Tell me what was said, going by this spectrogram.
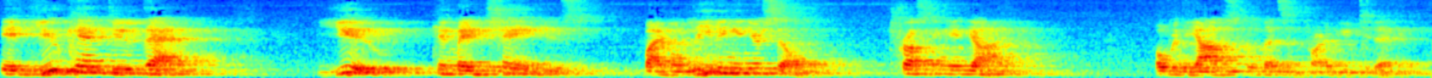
if you can do that, you can make changes by believing in yourself, trusting in God over the obstacle that's in front of you today.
